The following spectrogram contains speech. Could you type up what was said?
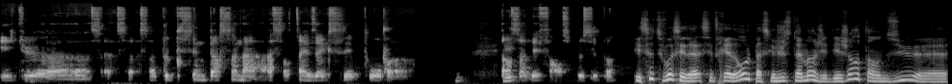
et que euh, ça, ça, peut pousser une personne à, à certains excès pour, dans sa défense, je sais pas. Et ça, tu vois, c'est très drôle parce que justement, j'ai déjà entendu euh,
